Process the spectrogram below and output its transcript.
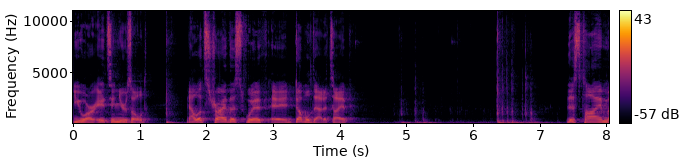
you are 18 years old. Now let's try this with a double data type. This time,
